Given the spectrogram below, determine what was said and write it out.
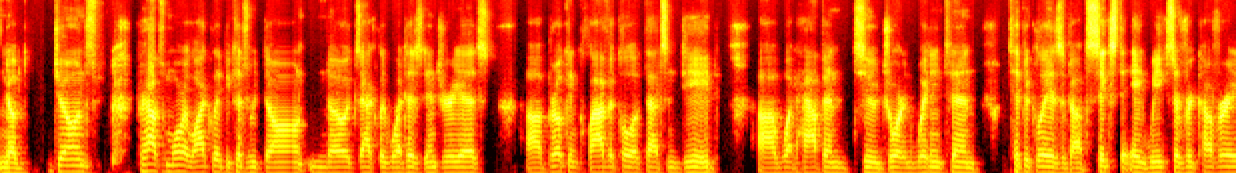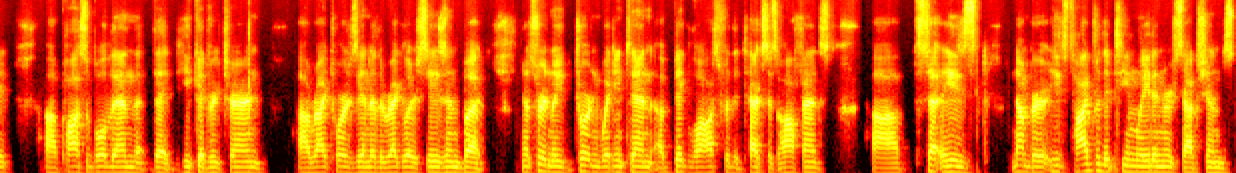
you know, Jones perhaps more likely because we don't know exactly what his injury is uh, broken clavicle, if that's indeed uh, what happened to Jordan Whittington, typically is about six to eight weeks of recovery. Uh, possible then that, that he could return uh, right towards the end of the regular season. But you know, certainly Jordan Whittington, a big loss for the Texas offense. Uh, he's number he's tied for the team lead in receptions,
